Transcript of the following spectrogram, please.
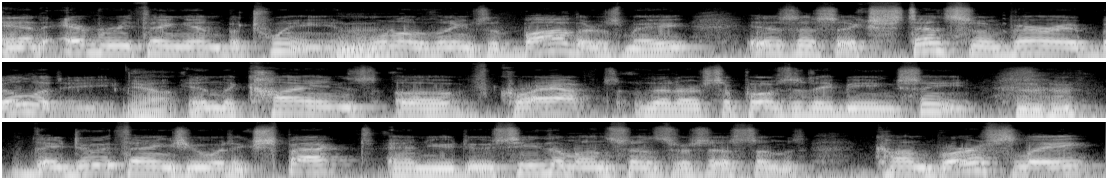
And everything in between. Mm-hmm. One of the things that bothers me is this extensive variability Yeah. in the kinds of craft that are supposedly being seen. Mm-hmm. They do things you would expect, and you do see them on sensor systems. Conversely,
